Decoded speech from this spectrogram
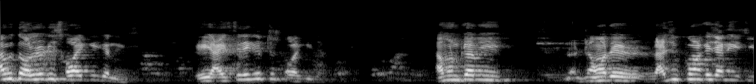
আমি তো অলরেডি সবাইকে জানিয়েছি। এই আইসি রেজিস্টার সবাইকে জানি এমনকি আমি আমাদের রাজীব কুমারকে জানিয়েছি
